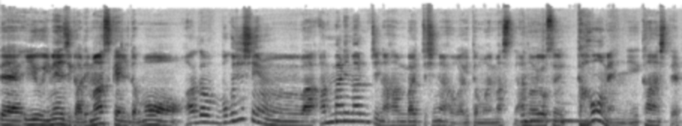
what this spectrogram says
っていうイメージがありますけれども、あの、僕自身はあんまりマルチな販売ってしない方がいいと思いますね。あの、要するに多方面に関して。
